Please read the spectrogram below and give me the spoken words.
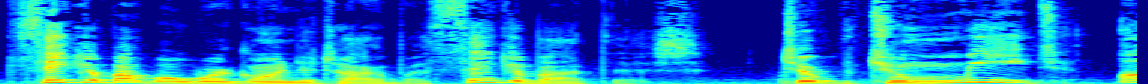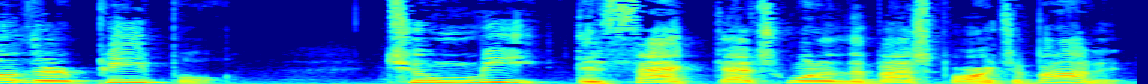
Think about what we're going to talk about. Think about this. To, to meet other people. To meet. In fact, that's one of the best parts about it,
